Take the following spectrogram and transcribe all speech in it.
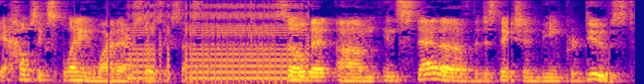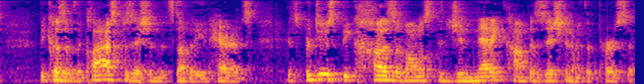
it helps explain why they're so successful. So that um, instead of the distinction being produced because of the class position that somebody inherits, it's produced because of almost the genetic composition of the person,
